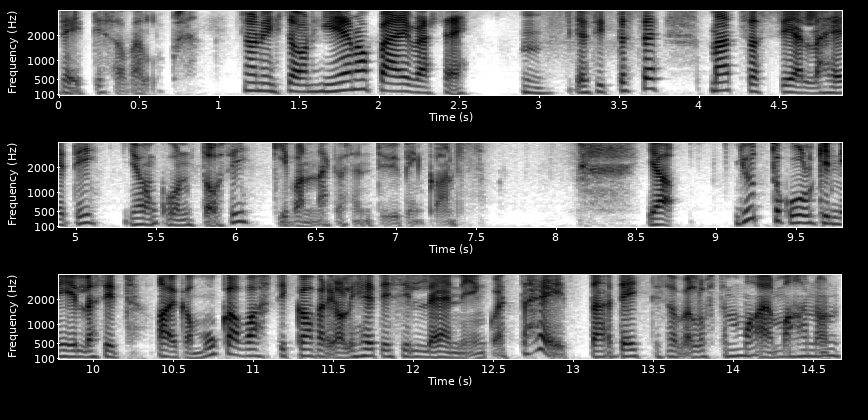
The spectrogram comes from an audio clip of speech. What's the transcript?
deittisovelluksen. No niin, se on hieno päivä se. Mm. Ja sitten se mätsäsi siellä heti jonkun tosi kivan näköisen tyypin kanssa. Ja juttu kulki niillä sitten aika mukavasti. Kaveri oli heti silleen, niin kuin, että hei, tämä deittisovellusten maailmahan on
